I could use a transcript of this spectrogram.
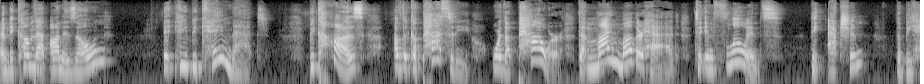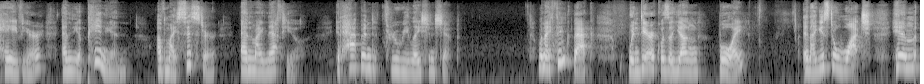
and become that on his own? It, he became that because of the capacity or the power that my mother had to influence the action, the behavior, and the opinion of my sister and my nephew. It happened through relationship. When I think back when Derek was a young boy, and I used to watch him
